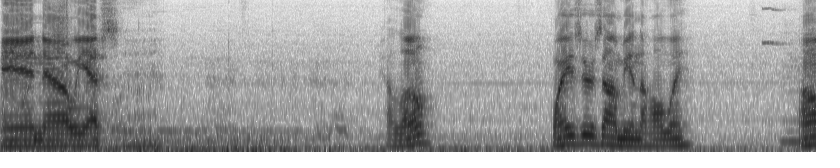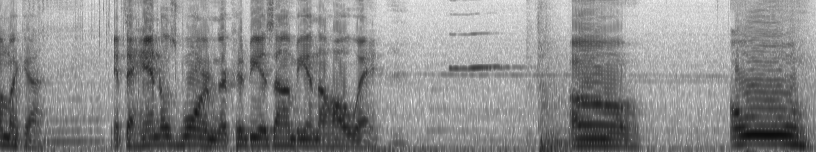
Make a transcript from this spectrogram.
And now we have... Hello? Why is there a zombie in the hallway? Oh my god. If the handle's warm, there could be a zombie in the hallway. Oh. Oh.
